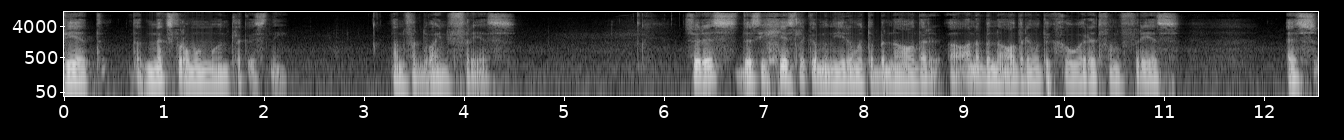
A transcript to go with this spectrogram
weet dat niks vir hom onmoontlik is nie. Dan verdwyn vrees. So dis dis die geestelike manier om dit te benader. 'n Ander benadering wat ek gehoor het van vrees is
